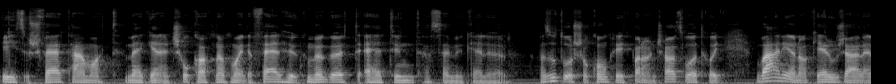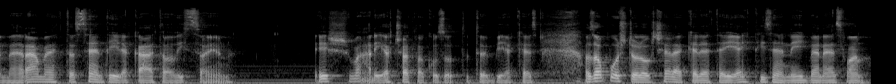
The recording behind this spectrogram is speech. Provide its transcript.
Jézus feltámadt, megjelent sokaknak, majd a felhők mögött eltűnt a szemük elől. Az utolsó konkrét parancs az volt, hogy várjanak Jeruzsálemben rá, mert a Élek által visszajön. És Mária csatlakozott a többiekhez. Az apostolok cselekedetei 1.14-ben ez van.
